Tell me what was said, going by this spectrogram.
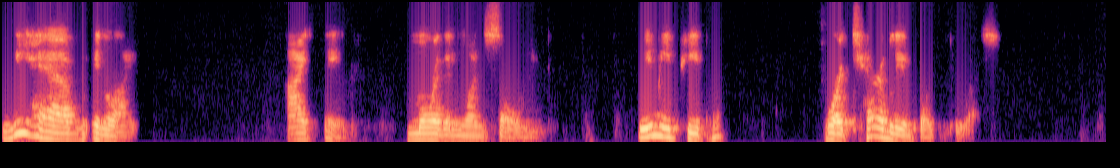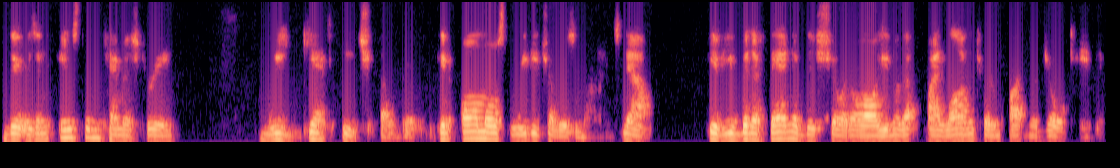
We have in life I think, more than one soul soulmate. We meet people who are terribly important to us. There is an instant chemistry. We get each other. We can almost read each other's minds. Now, if you've been a fan of this show at all, you know that my long term partner, Joel Kagan,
